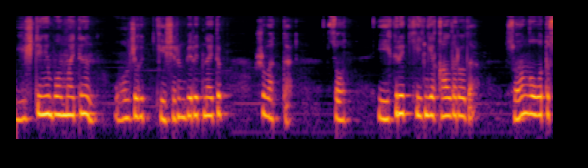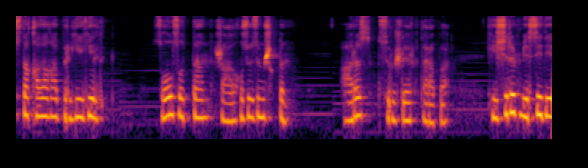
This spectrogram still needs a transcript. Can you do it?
ештеңе болмайтынын ол жігіт кешірім беретінін айтып жұбатты. Сот екі рет кейінге қалдырылды. Соңғы отырыста қалаға бірге келдік. Сол соттан жалғыз өзім шықтым. Арыз түсірушілер тарапы. Кешірім берсе де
